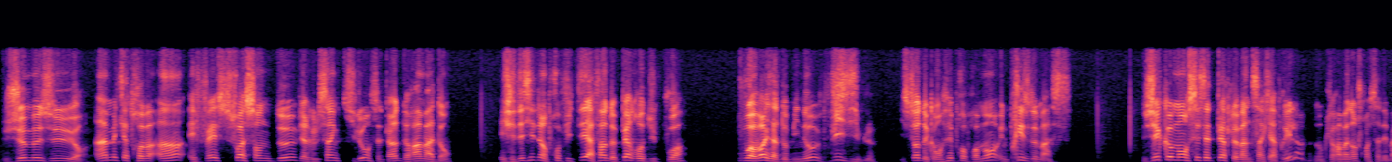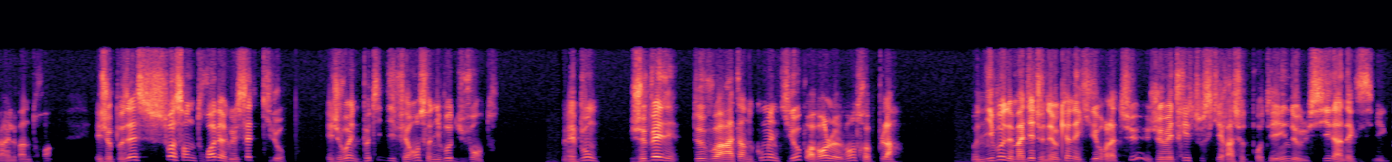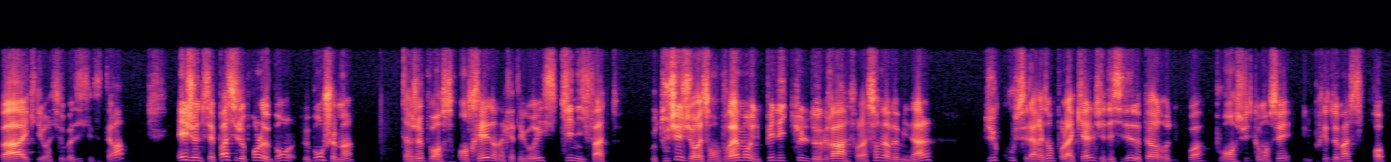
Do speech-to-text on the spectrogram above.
Je mesure 1m81 et fais 62,5 kg en cette période de ramadan. Et j'ai décidé d'en profiter afin de perdre du poids pour avoir les abdominaux visibles, histoire de commencer proprement une prise de masse. J'ai commencé cette perte le 25 avril, donc le ramadan, je crois que ça a démarré le 23, et je pesais 63,7 kg. Et je vois une petite différence au niveau du ventre. Mais bon, je vais devoir atteindre combien de kilos pour avoir le ventre plat? Au niveau de ma diète, je n'ai aucun équilibre là-dessus. Je maîtrise tout ce qui est ratio de protéines, de glucides, index glycémique bas, équilibre acido-basique, etc. Et je ne sais pas si je prends le bon, chemin, car je pense entrer dans la catégorie skinny fat. Au toucher, je ressens vraiment une pellicule de gras sur la sangle abdominale. Du coup, c'est la raison pour laquelle j'ai décidé de perdre du poids pour ensuite commencer une prise de masse propre.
